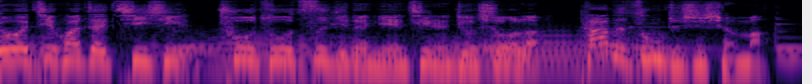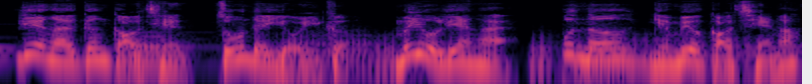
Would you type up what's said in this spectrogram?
一位计划在七夕出租自己的年轻人就说了，他的宗旨是什么？恋爱跟搞钱总得有一个，没有恋爱不能也没有搞钱啊。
